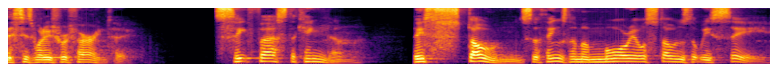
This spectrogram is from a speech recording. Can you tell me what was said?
this is what he's referring to. Seek first the kingdom these stones, the things, the memorial stones that we see,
